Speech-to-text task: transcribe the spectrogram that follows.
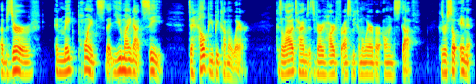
observe, and make points that you might not see to help you become aware. Because a lot of times it's very hard for us to become aware of our own stuff because we're so in it.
